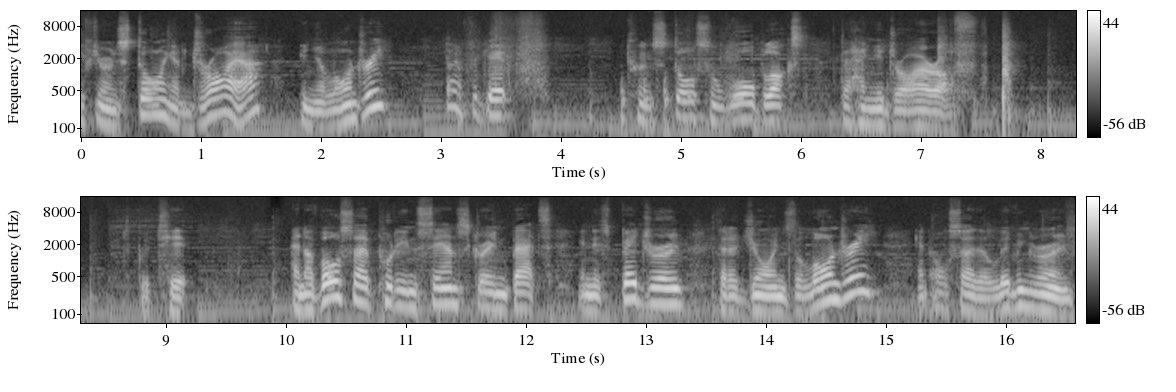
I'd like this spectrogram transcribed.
if you're installing a dryer in your laundry, don't forget to install some wall blocks to hang your dryer off. It's a good tip. And I've also put in sound screen batts in this bedroom that adjoins the laundry and also the living room.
